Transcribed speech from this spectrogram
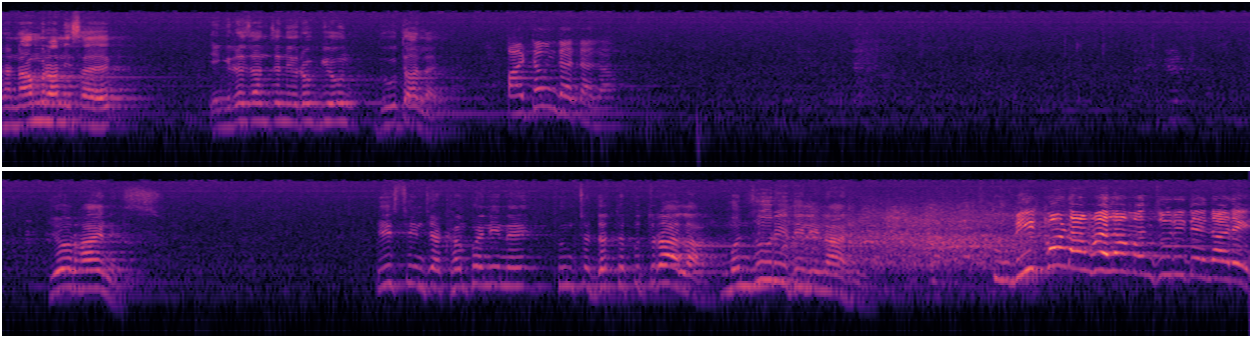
प्रणाम राणी साहेब इंग्रजांचा निरोप घेऊन दूत आलाय. पाठवून द्या त्याला. युअर हायनेस ईस्ट इंडिया कंपनीने तुमच्या दत्तपुत्राला मंजुरी दिली नाही. तुम्ही कोण आम्हाला मंजुरी देणारे?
